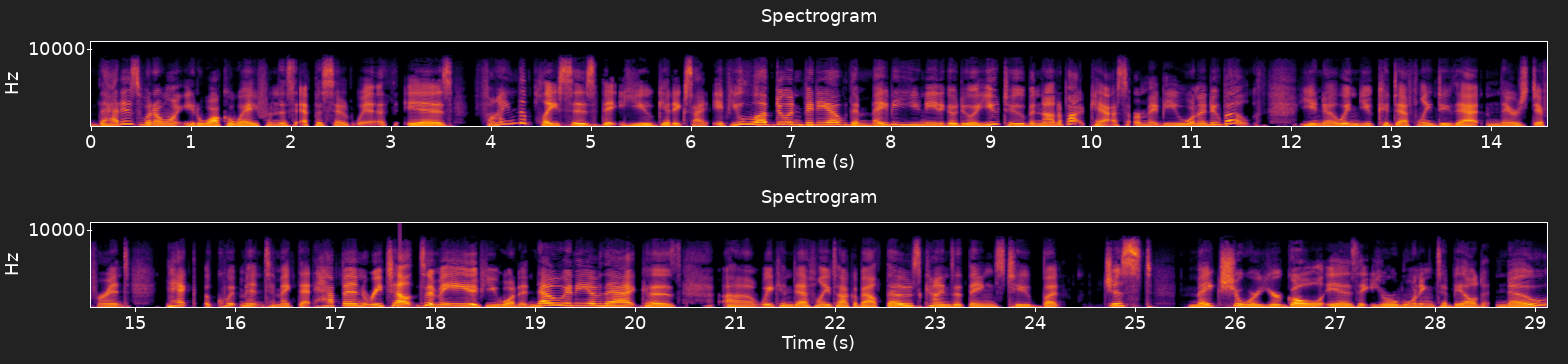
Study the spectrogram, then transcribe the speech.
that is what I want you to walk away from this episode with is find the places that you get excited. If you love doing video, then maybe you need to go do a YouTube and not a podcast, or maybe you want to do both, you know, and you could definitely do that. And there's different tech equipment to make that happen. Reach out to me if you want to know any of that, because uh, we can definitely talk about those kinds of things too. But just make sure your goal is that you're wanting to build know,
